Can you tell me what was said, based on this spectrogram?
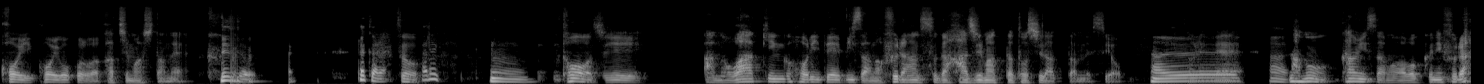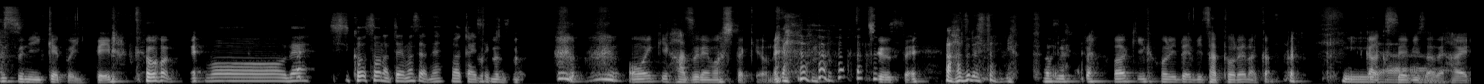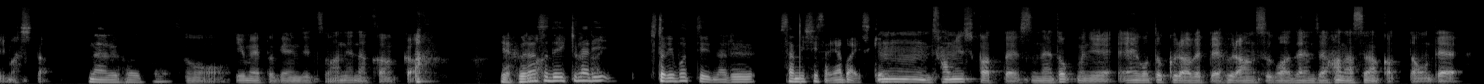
恋恋心が勝ちましたね。ですよだからそうあれうん当時あのワーキングホリデービザのフランスが始まった年だったんですよ。へそれえで、はいあもう神様は僕にフランスに行けと言っていると思って。もうねしこそうなっちゃいますよね若い時思いっきり外れましたけどね。抽選。あ外れたんや外れた。ワーキングホリデービザ取れなかった。学生ビザで入りました。なるほどそう。夢と現実はね、なかなか。いやフランスでいきなり一人ぼっちになる寂しさやばいですけうど、ん、寂しかったですね。特に英語と比べてフランス語は全然話せなかったので。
